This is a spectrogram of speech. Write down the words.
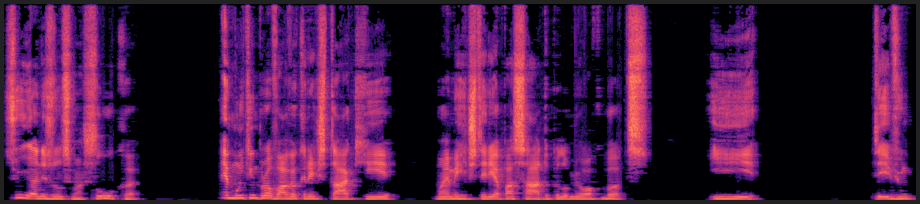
Se o Yannis não se machuca, é muito improvável acreditar que Miami Heat teria passado pelo Milwaukee Bucks. E teve um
